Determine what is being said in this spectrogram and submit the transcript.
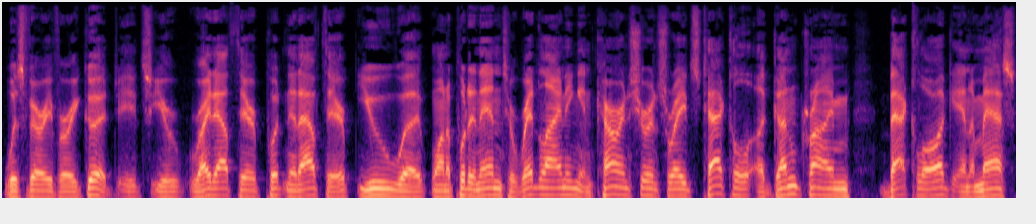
was very very good. It's you're right out there putting it out there. You uh, want to put an end to redlining and car insurance rates, tackle a gun crime backlog, and amass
